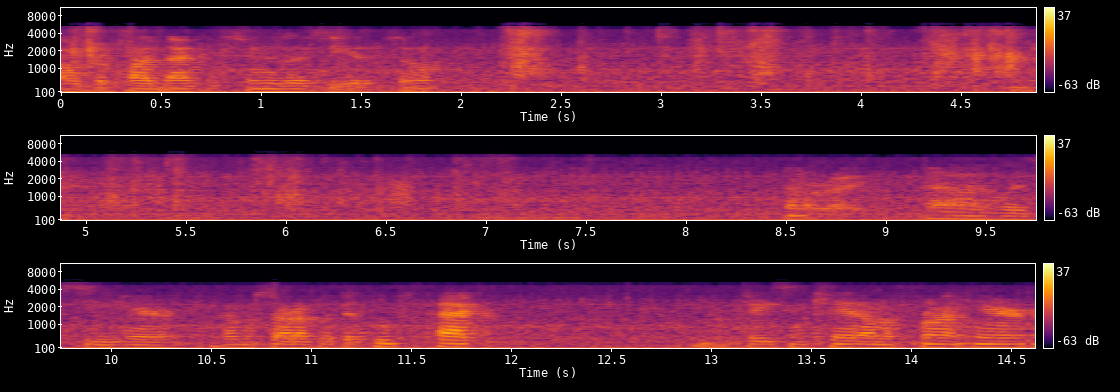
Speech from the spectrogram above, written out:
I'll reply back as soon as I see it. So. Alright, uh, let's see here. I'm to start off with the hoops pack. Jason Kidd on the front here.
